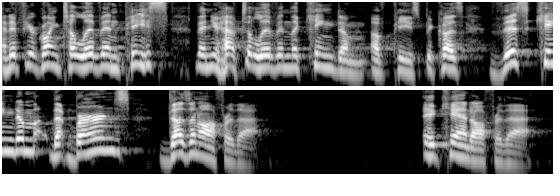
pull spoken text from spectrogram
And if you're going to live in peace, then you have to live in the kingdom of peace because this kingdom that burns doesn't offer that. It can't offer that.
